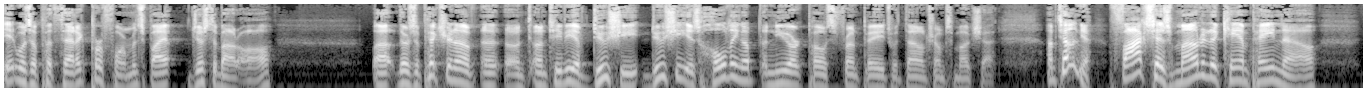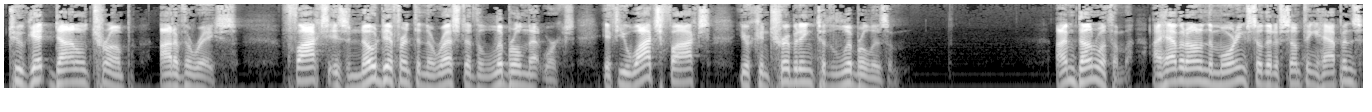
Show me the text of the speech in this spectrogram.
It was a pathetic performance by just about all. Uh, there's a picture now uh, on, on, TV of Douchey. Douchey is holding up the New York Post front page with Donald Trump's mugshot. I'm telling you, Fox has mounted a campaign now to get Donald Trump out of the race. Fox is no different than the rest of the liberal networks. If you watch Fox, you're contributing to the liberalism. I'm done with them. I have it on in the morning so that if something happens,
